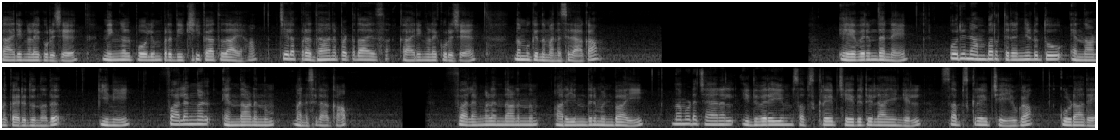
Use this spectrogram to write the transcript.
കാര്യങ്ങളെക്കുറിച്ച് നിങ്ങൾ പോലും പ്രതീക്ഷിക്കാത്തതായ ചില പ്രധാനപ്പെട്ടതായ കാര്യങ്ങളെക്കുറിച്ച് നമുക്കിന്ന് മനസ്സിലാക്കാം. ഏവരും തന്നെ ഒരു നമ്പർ തിരഞ്ഞെടുത്തു എന്നാണ് കരുതുന്നത്. ഇനി ഫലങ്ങൾ എന്താണെന്നും മനസ്സിലാക്കാം. ഫലങ്ങൾ എന്താണെന്നും അറിയുന്നതിന് മുൻപായി നമ്മുടെ ചാനൽ ഇതുവരെയും സബ്സ്ക്രൈബ് ചെയ്തിട്ടില്ല എങ്കിൽ സബ്സ്ക്രൈബ് ചെയ്യുക. കൂടാതെ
